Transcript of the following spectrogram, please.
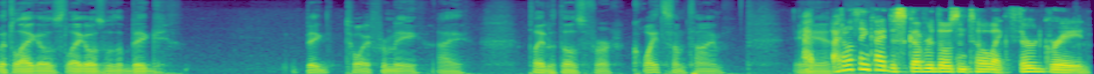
with Legos. Legos was a big, big toy for me. I played with those for quite some time. I, I don't think I discovered those until like third grade,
